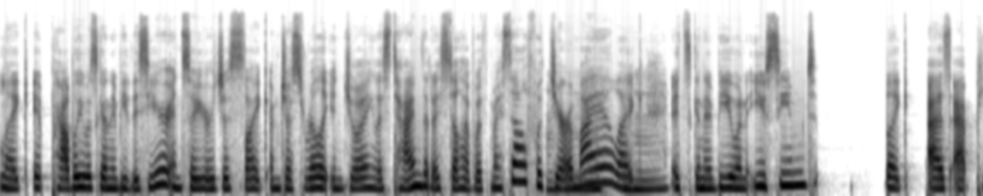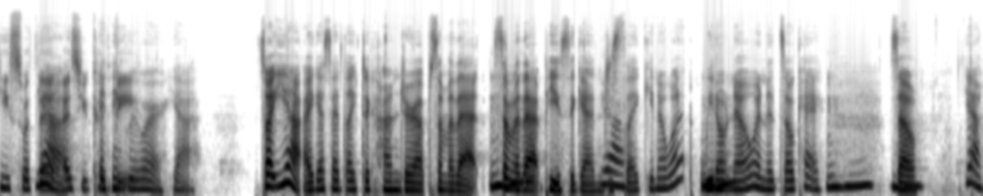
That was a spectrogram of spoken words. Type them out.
like it probably was going to be this year and so you're just like I'm just really enjoying this time that I still have with myself with Mhm, Jeremiah like mhm. it's going to be when you seemed like as at peace with Yeah, it as you I could think be. we were. Yeah. So yeah, I guess I'd like to conjure up some of that some of Mhm. that peace again. Yeah. Just like, you know what? We don't Mhm. know and it's okay. Mhm, So, mhm.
